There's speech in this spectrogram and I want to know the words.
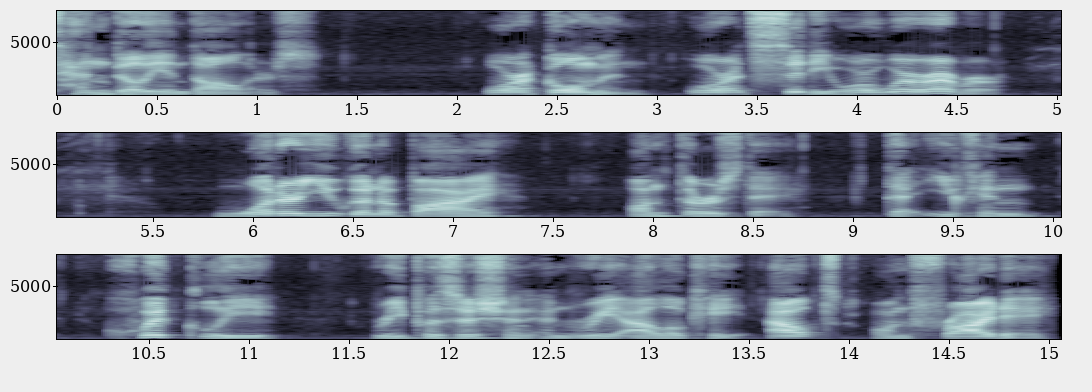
$10 billion? Or at Goldman, or at Citi, or wherever? what are you going to buy on Thursday that you can quickly reposition and reallocate out on Friday?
